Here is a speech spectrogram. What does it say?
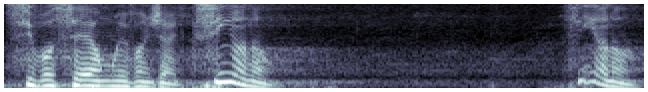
se você é um evangélico? Sim ou não? Sim ou não?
